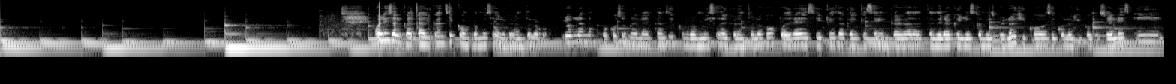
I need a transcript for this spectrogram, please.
you ¿Cuál es el alcance y compromiso del gerontólogo? Yo hablando un poco sobre el alcance y compromiso del gerontólogo, podría decir que es aquel que se encarga de atender aquellos cambios biológicos, psicológicos, sociales y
